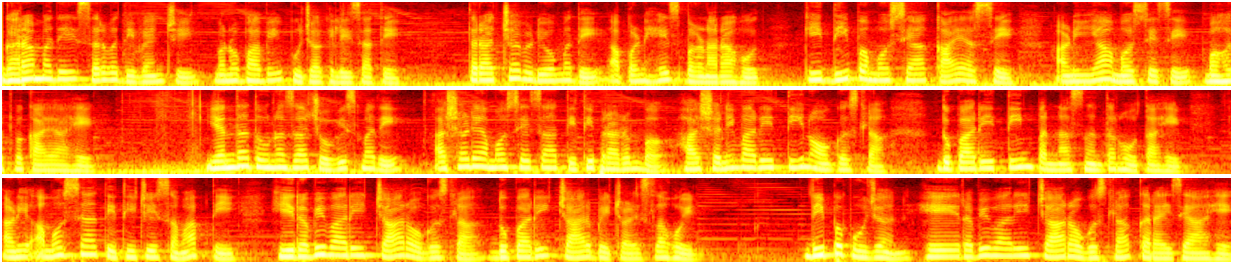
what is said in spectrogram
घरामध्ये सर्व दिव्यांची मनोभावे पूजा केली जाते. तर आजच्या व्हिडिओमध्ये आपण हेच बघणार आहोत की दीप अमावस्या काय असते आणि या अमावस्येचे महत्त्व काय आहे. यंदा दोन हजार चोवीसमध्ये आषाढी अमावस्येचा तिथी प्रारंभ हा शनिवारी तीन ऑगस्टला दुपारी तीन पन्नास नंतर होत आहे आणि अमावस्या तिथीची समाप्ती ही रविवारी चार ऑगस्टला दुपारी चार बेचाळीसला होईल. दीपपूजन हे रविवारी चार ऑगस्टला करायचे आहे.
